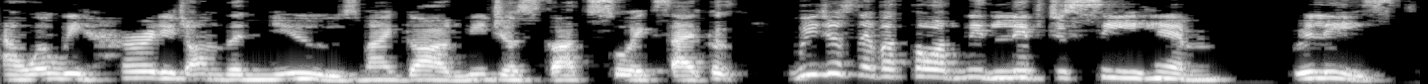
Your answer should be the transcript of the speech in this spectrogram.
And when we heard it on the news, my God, we just got so excited because we just never thought we'd live to see him released.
